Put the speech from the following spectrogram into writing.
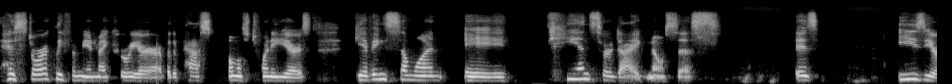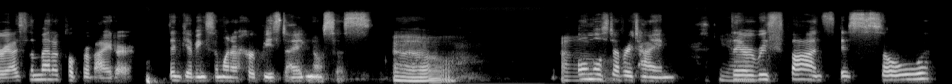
historically for me in my career over the past almost 20 years, giving someone a cancer diagnosis is easier as the medical provider than giving someone a herpes diagnosis. Oh. oh. Almost every time. Yeah. Their response is so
